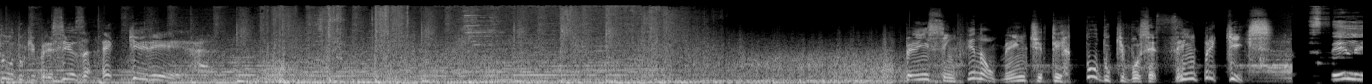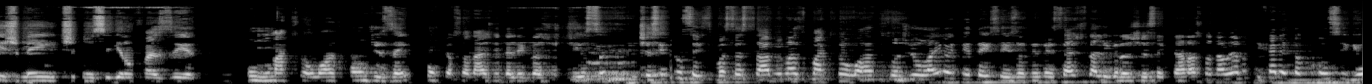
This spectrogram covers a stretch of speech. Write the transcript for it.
Tudo o que precisa é querer. Pense em finalmente ter tudo o que você sempre quis. Felizmente conseguiram fazer um Maxwell Lord condizente com o personagem da Liga da Justiça. Não sei se você sabe, mas o Maxwell Lord surgiu lá em 86, 87 da Liga da Justiça Internacional e era um picareta que conseguiu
